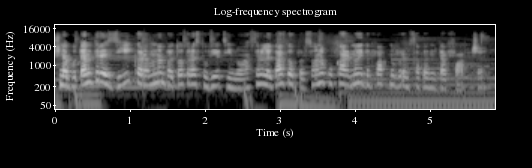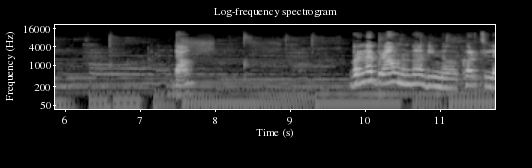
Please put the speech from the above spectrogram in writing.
Și ne putem trezi că rămânem pe tot restul vieții noastre legați de o persoană cu care noi de fapt nu vrem să avem de-a face. Da? Brené Brown, în una din uh, cărțile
